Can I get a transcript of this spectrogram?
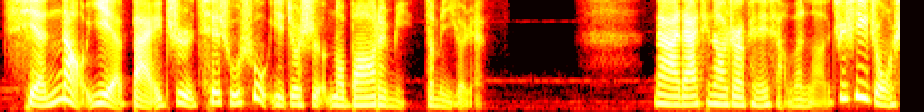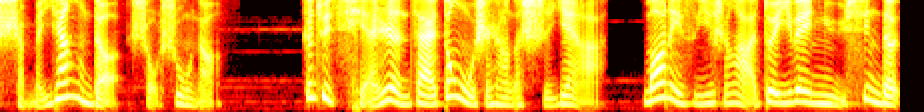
前脑叶白质切除术，也就是 lobotomy 这么一个人。那大家听到这儿肯定想问了，这是一种什么样的手术呢？根据前人在动物身上的实验啊。Moniz 医生啊，对一位女性的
